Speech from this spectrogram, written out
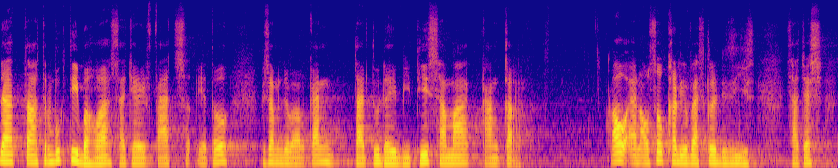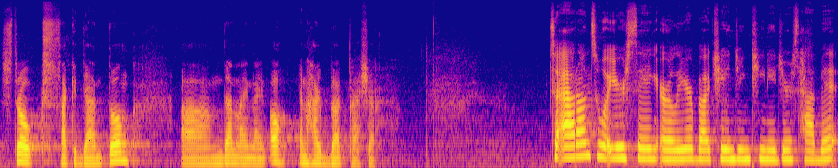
data terbukti bahwa saturated fats itu bisa menyebabkan type 2 diabetes sama kanker. Oh, and also cardiovascular disease such as strokes, sakit jantung, um, dan lain-lain. Oh, and high blood pressure. to add on to what you were saying earlier about changing teenagers' habit,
